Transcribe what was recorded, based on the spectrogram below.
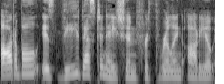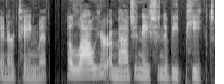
Audible is the destination for thrilling audio entertainment. Allow your imagination to be piqued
